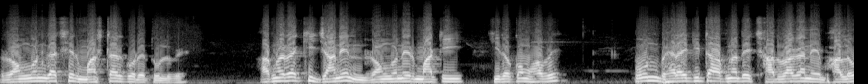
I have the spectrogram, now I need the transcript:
রঙ্গন গাছের মাস্টার করে তুলবে। আপনারা কি জানেন রঙ্গনের মাটি কীরকম হবে? কোন ভ্যারাইটিটা আপনাদের ছাদ বাগানে ভালো?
